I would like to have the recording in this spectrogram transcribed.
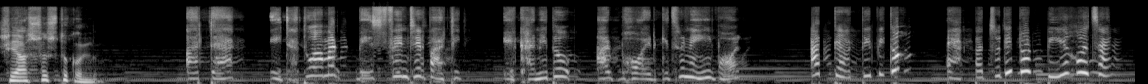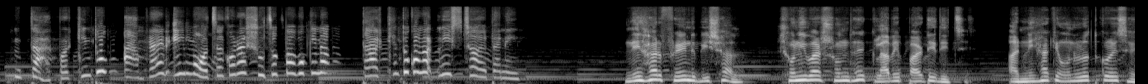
সে আশ্বস্ত করল। আর এটা তো আমার বেস্ট ফ্রেন্ডের পার্টি এখানে তো আর ভয়ের কিছু নেই, বল। আর দেখ, দীপিকা, একবার যদি তোর বিয়ে হয়ে যায়, তারপর কিন্তু আমরা আর এই মজা করার সুযোগ পাবো কিনা, তার কিন্তু কোনো নিশ্চয়তা নেই। নেহার ফ্রেন্ড বিশাল শনিবার সন্ধ্যায় ক্লাবে পার্টি দিচ্ছে আর নেহাকে অনুরোধ করেছে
